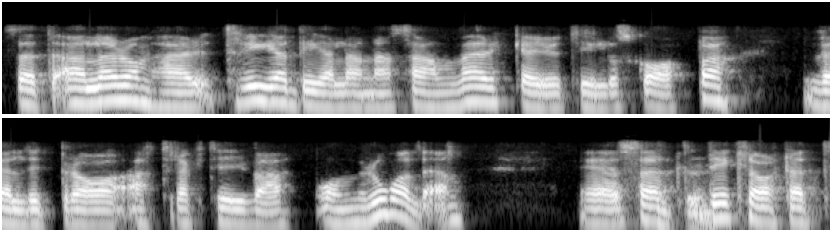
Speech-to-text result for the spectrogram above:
Så att alla de här tre delarna samverkar ju till att skapa väldigt bra attraktiva områden. Eh, så okay. det är klart att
